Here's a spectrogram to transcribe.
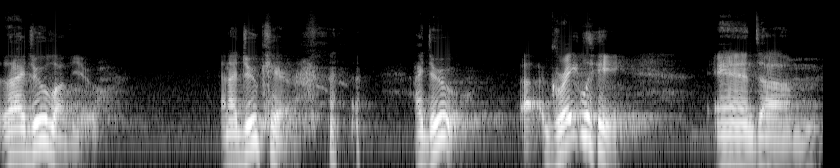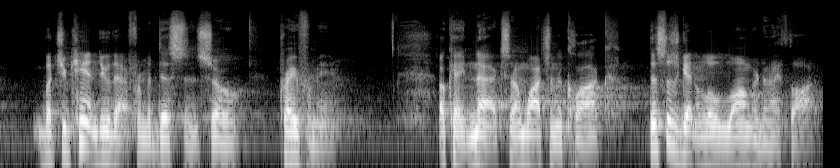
that I do love you and I do care. I do uh, greatly. And, um, but you can't do that from a distance, so pray for me. Okay, next, I'm watching the clock. This is getting a little longer than I thought.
